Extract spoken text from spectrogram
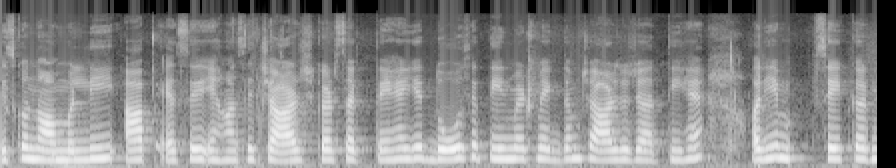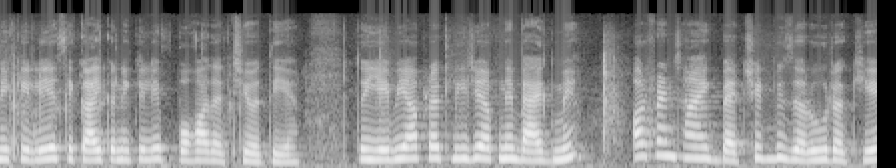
इसको नॉर्मली आप ऐसे यहाँ से चार्ज कर सकते हैं। ये दो से तीन मिनट में एकदम चार्ज हो जाती है और ये सेक करने के लिए, सिकाई करने के लिए बहुत अच्छी होती है। तो ये भी आप रख लीजिए अपने बैग में। और फ्रेंड्स हाँ एक बेडशीट भी ज़रूर रखिए।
